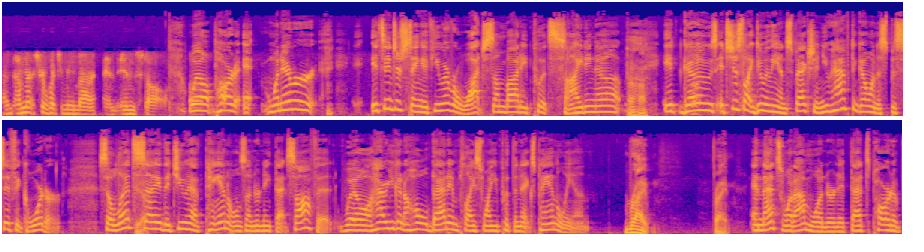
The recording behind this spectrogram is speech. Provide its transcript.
I- I'm not sure what you mean by an install. Well, part whenever it's interesting if you ever watch somebody put siding up, Uh-huh. it goes. It's just like doing the inspection. You have to go in a specific order. So let's Yeah. say that you have panels underneath that soffit. Well, how are you going to hold that in place while you put the next panel in? Right. Right. And that's what I'm wondering if that's part of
